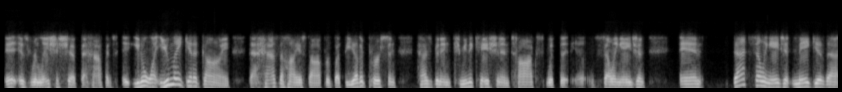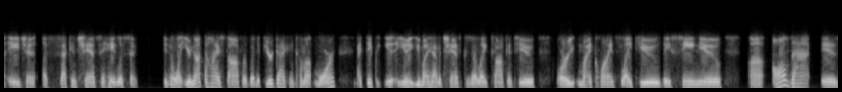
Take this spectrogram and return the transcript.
it is relationship that happens. It, you know what? You might get a guy that has the highest offer, but the other person has been in communication and talks with the uh, selling agent, and that selling agent may give that agent a second chance. Say, hey, listen, you know what? You're not the highest offer, but if your guy can come up more, I think you you, you might have a chance because I like talking to you, or my clients like you. They've seen you. Uh, all that is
